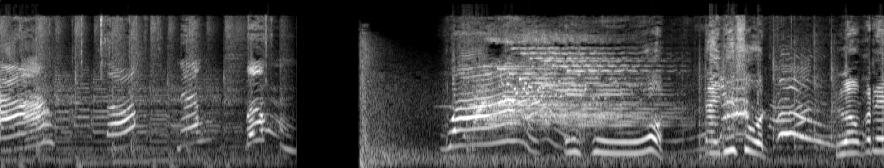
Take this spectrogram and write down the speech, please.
ามสองหนึ่งปุ้มว้าวโอ้โหในที่สุด เราก็ได้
